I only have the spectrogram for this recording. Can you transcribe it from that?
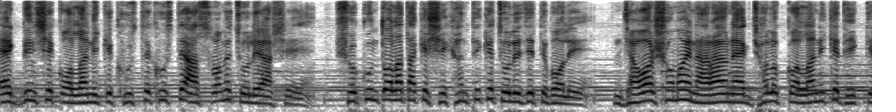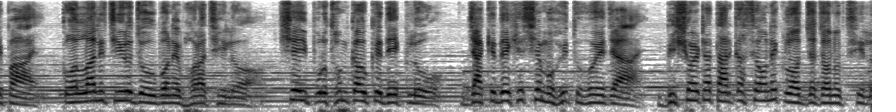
একদিন সে কল্যাণীকে খুঁজতে খুঁজতে আশ্রমে চলে আসে। শকুন্তলা তাকে সেখান থেকে চলে যেতে বলে। যাওয়ার সময় নারায়ণ এক ঝলক কল্যাণীকে দেখতে পায়। কল্যাণী চির যৌবনে ভরা ছিল। সেই প্রথম কাউকে দেখল, যাকে দেখে সে মোহিত হয়ে যায়। বিষয়টা তার কাছে অনেক লজ্জাজনক ছিল,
